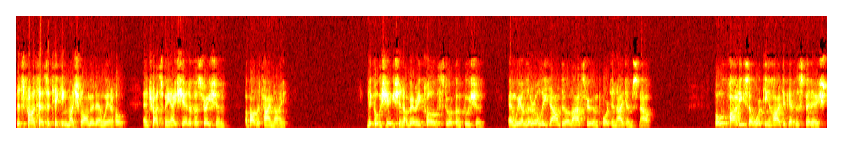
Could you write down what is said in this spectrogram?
This process is taking much longer than we had hoped, and trust me, I share the frustration about the timeline. Negotiations are very close to a conclusion, and we are literally down to the last few important items now. Both parties are working hard to get this finished,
